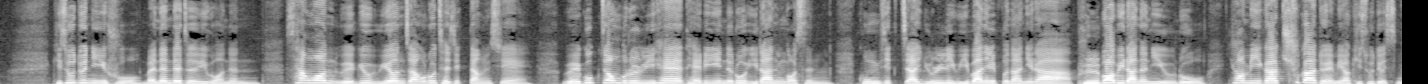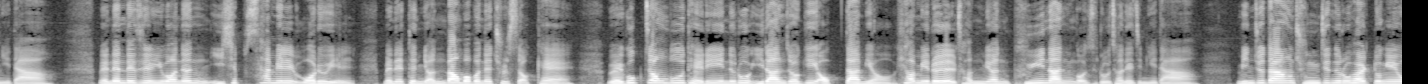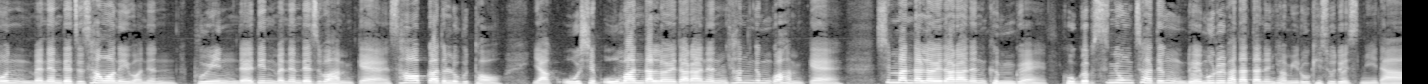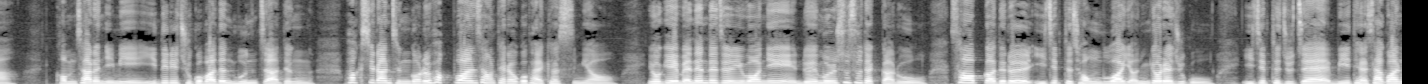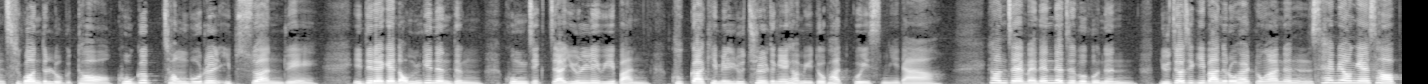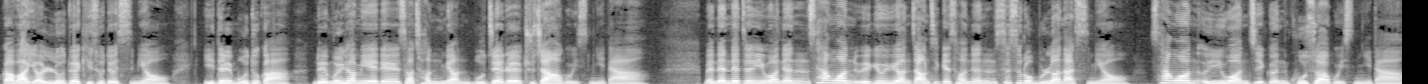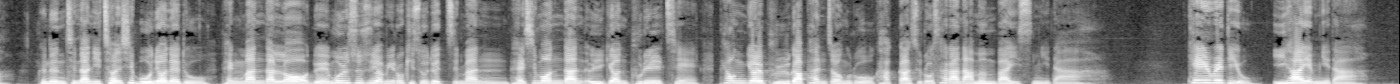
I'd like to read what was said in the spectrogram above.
기소된 이후 메넨데즈 의원은 상원 외교위원장으로 재직 당시에 외국 정부를 위해 대리인으로 일한 것은 공직자 윤리 위반일 뿐 아니라 불법이라는 이유로 혐의가 추가되며 기소됐습니다. 메넨데즈 의원은 23일 월요일 맨해튼 연방법원에 출석해 외국 정부 대리인으로 일한 적이 없다며 혐의를 전면 부인한 것으로 전해집니다. 민주당 중진으로 활동해온 메넨데즈 상원의원은 부인 네이딘 메넨데즈와 함께 사업가들로부터 약 55만 달러에 달하는 현금과 함께 10만 달러에 달하는 금괴, 고급 승용차 등 뇌물을 받았다는 혐의로 기소됐습니다. 검찰은 이미 이들이 주고받은 문자 등 확실한 증거를 확보한 상태라고 밝혔으며 여기에 메넨데즈 의원이 뇌물 수수 대가로 사업가들을 이집트 정부와 연결해주고 이집트 주재 미 대사관 직원들로부터 고급 정보를 입수한 뒤 이들에게 넘기는 등 공직자 윤리 위반, 국가 기밀 유출 등의 혐의도 받고 있습니다. 현재 메넨데즈 부부는 뉴저지 기반으로 활동하는 3명의 사업가와 연루돼 기소됐으며 이들 모두가 뇌물 혐의에 대해서 전면 무죄를 주장하고 있습니다. 메넨데즈 의원은 상원 외교위원장직에서는 스스로 물러났으며 상원 의원직은 고수하고 있습니다. 그는 지난 2015년에도 100만 달러 뇌물수수 혐의로 기소됐지만 배심원단 의견 불일치, 평결 불가 판정으로 가까스로 살아남은 바 있습니다. K-Radio 이하예입니다.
